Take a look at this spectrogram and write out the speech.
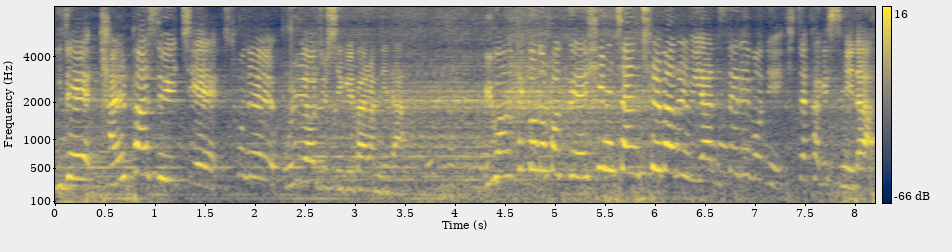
이제 발파 스위치에 손을 올려주시길 바랍니다. 이번 태권도파크의 힘찬 출발을 위한 세레모니 시작하겠습니다.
